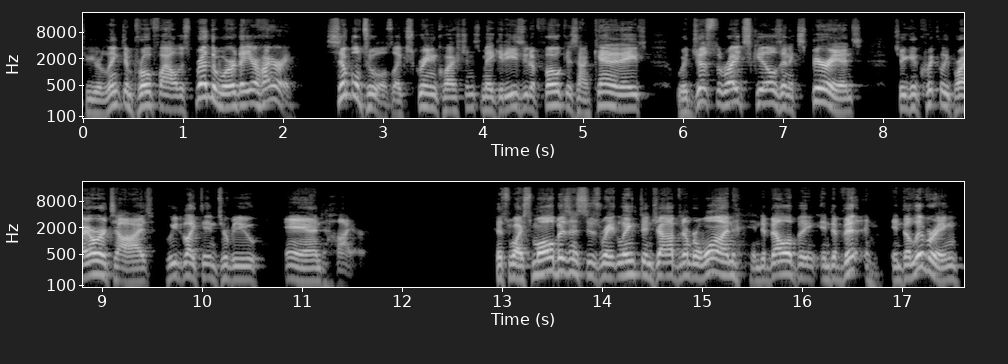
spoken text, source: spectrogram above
to your LinkedIn profile to spread the word that you're hiring. Simple tools like screening questions make it easy to focus on candidates with just the right skills and experience so you can quickly prioritize who you'd like to interview and higher. That's why small businesses rate LinkedIn jobs number one in developing in, de- in delivering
